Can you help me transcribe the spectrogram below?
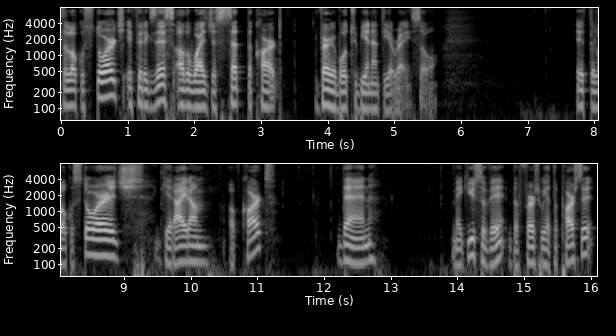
the local storage if it exists. Otherwise, just set the cart variable to be an empty array. So if the local storage get item of cart, then make use of it, but first we have to parse it.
